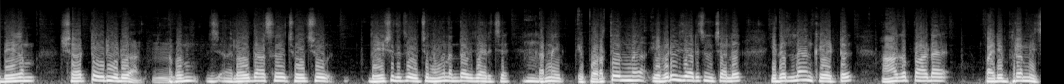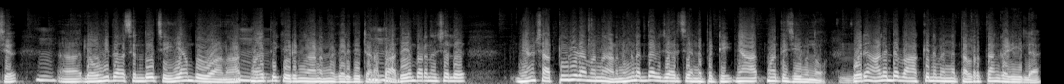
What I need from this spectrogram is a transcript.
ഇദ്ദേഹം ഷർട്ട് ഊരി ഇടുകയാണ്. അപ്പം ലോഹിദാസ് ചോദിച്ചു ദേഷ്യത്തിൽ ചോദിച്ചു നിങ്ങൾ എന്താ വിചാരിച്ചത് കാരണം പുറത്തു നിന്ന് ഇവർ വിചാരിച്ചു വെച്ചാൽ ഇതെല്ലാം കേട്ട് ആകപ്പാടെ പരിഭ്രമിച്ച് ലോഹിദാസ് എന്തോ ചെയ്യാൻ പോവാണ് ആത്മഹത്യക്ക് ഒരുങ്ങുകയാണെന്ന് കരുതിയിട്ടാണ്. അപ്പൊ അദ്ദേഹം പറഞ്ഞു വെച്ചാൽ ഞാൻ ഷർട്ടൂരിടാൻ വന്നതാണ്. നിങ്ങൾ എന്താ വിചാരിച്ചത് എന്നെ പറ്റി ഞാൻ ആത്മഹത്യ ചെയ്യുമെന്നോ? ഒരാളിന്റെ വാക്കിനും എന്നെ തളർത്താൻ കഴിയില്ല.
